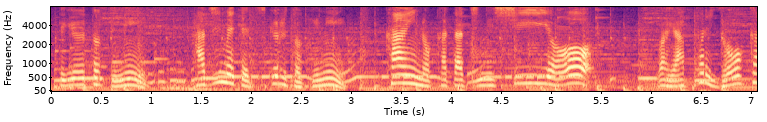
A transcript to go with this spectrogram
ていう時に初めて作る時に貝の形にしようはやっぱりどう考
